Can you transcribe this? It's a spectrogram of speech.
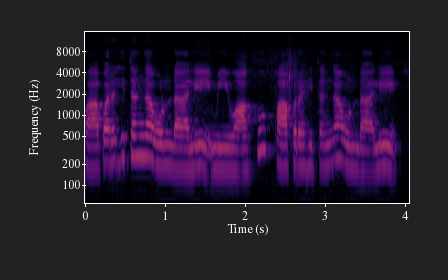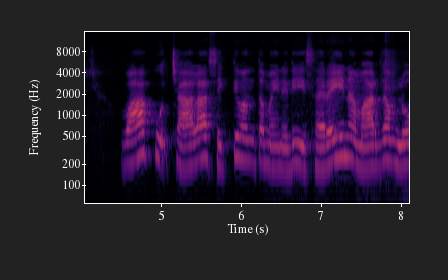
పాపరహితంగా ఉండాలి. మీ వాక్కు పాపరహితంగా ఉండాలి. వాక్కు చాలా శక్తివంతమైనది. సరైన మార్గంలో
